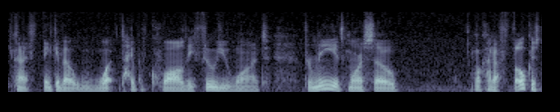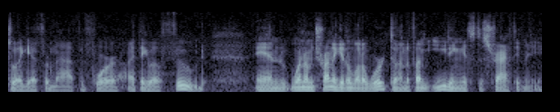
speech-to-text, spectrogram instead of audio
You kind of think about what type of quality food you want. For me, it's more so what kind of focus do I get from that before I think about food? And when I'm trying to get a lot of work done, if I'm eating, it's distracting me.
